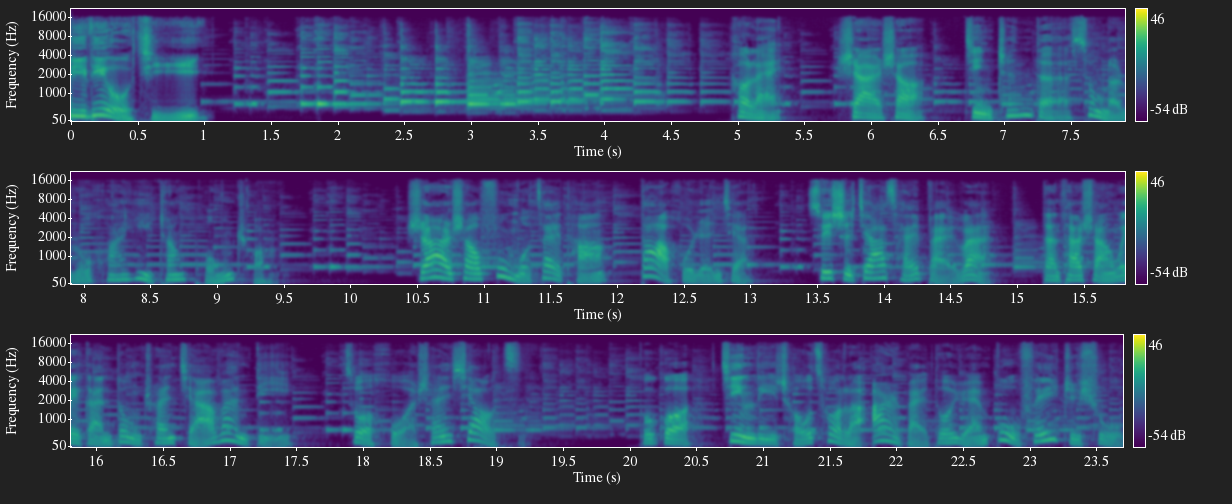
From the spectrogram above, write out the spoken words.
第六集。后来，十二少竟真的送了如花一张红床。十二少父母在堂，大户人家，虽是家财百万，但他尚未敢洞穿夹万底，做火山孝子。不过，尽力筹措了二百多元不菲之数，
